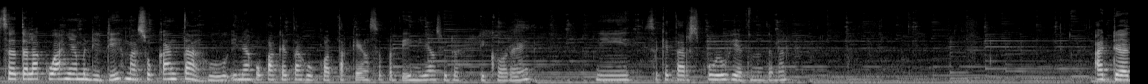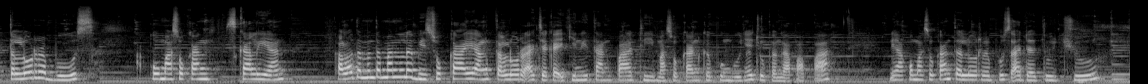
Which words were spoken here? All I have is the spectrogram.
Setelah kuahnya mendidih, masukkan tahu. Ini aku pakai tahu kotak yang seperti ini yang sudah digoreng. Ini sekitar 10 ya teman-teman. Ada telur rebus, aku masukkan sekalian. Kalau teman-teman lebih suka yang telur aja kayak gini tanpa dimasukkan ke bumbunya juga nggak apa-apa. Ini aku masukkan telur rebus ada 7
